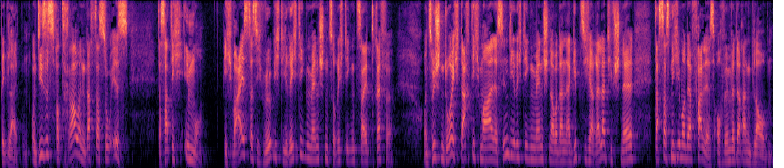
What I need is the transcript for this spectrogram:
begleiten. Und dieses Vertrauen, dass das so ist, das hatte ich immer. Ich weiß, dass ich wirklich die richtigen Menschen zur richtigen Zeit treffe. Und zwischendurch dachte ich mal, es sind die richtigen Menschen, aber dann ergibt sich ja relativ schnell, dass das nicht immer der Fall ist, auch wenn wir daran glauben.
